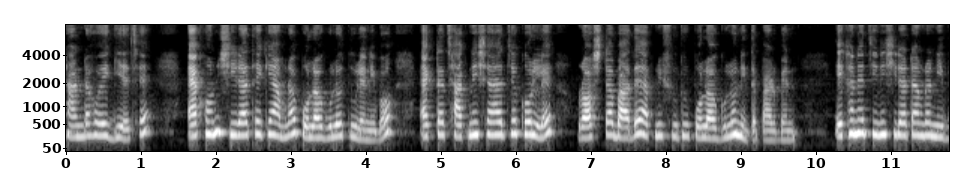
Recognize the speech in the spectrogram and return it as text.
ঠান্ডা হয়ে গিয়েছে। এখন শিরা থেকে আমরা পোলাওগুলো তুলে নিব। একটা ছাকনির সাহায্যে করলে রসটা বাদে আপনি শুধু পোলাওগুলো নিতে পারবেন। এখানে চিনি শিরাটা আমরা নিব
